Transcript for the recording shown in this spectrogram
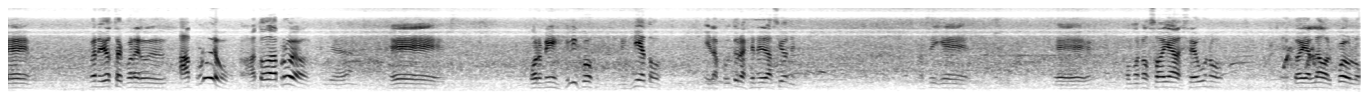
eh, bueno, yo estoy por el apruebo, a toda prueba, eh, por mis hijos, mis nietos y las futuras generaciones. Así que, eh, como no soy AC1, estoy al lado del pueblo.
